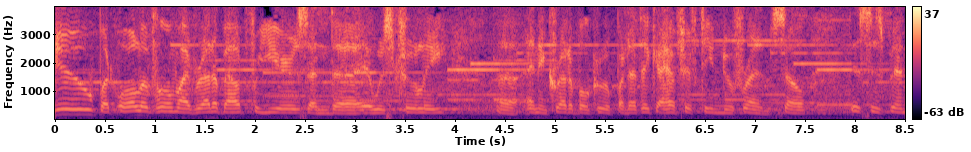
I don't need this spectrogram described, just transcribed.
knew, but all of whom I've read about for years, and uh, it was truly uh, an incredible group. But I think I have 15 new friends. So this has been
